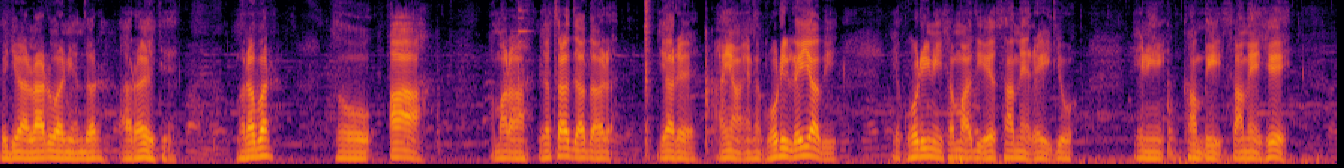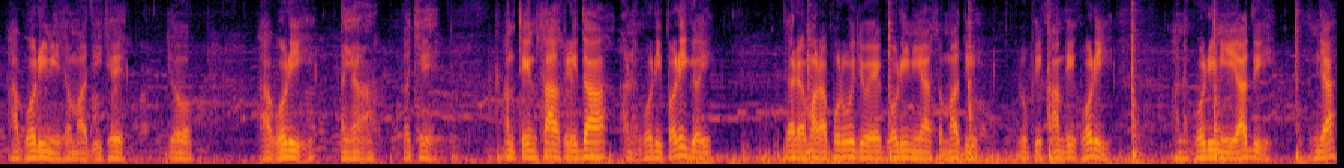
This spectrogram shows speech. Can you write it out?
કે જે આ લાડવાની અંદર આ રહે છે. બરાબર? તો આ અમારા જસરા દાદા જ્યારે અહીંયા એને ઘોડી લઈ આવી, એ ઘોડીની સમાધિ એ સામે રહી જો. એની ખાંભી સામે છે. આ ઘોડીની સમાધિ છે. જો આ ઘોડી અહીંયા પછી અંતિમ શ્વાસ લીધા અને ઘોડી પડી ગઈ. ત્યારે અમારા પૂર્વજોએ ઘોડીની આ સમાધિ રૂપી ખાંભી ખોડી અને ઘોડીની યાદી, સમજ્યા?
